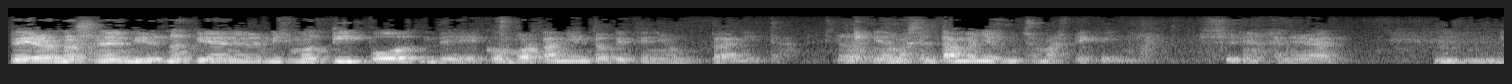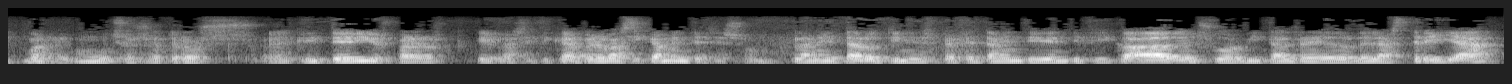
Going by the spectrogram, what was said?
pero no, son el, no tienen el mismo tipo de comportamiento que tiene un planeta. Y además el tamaño es mucho más pequeño, en general. Bueno, hay muchos otros eh, criterios para los que clasificar, pero básicamente es eso. Un planeta lo tienes perfectamente identificado en su órbita alrededor de la estrella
